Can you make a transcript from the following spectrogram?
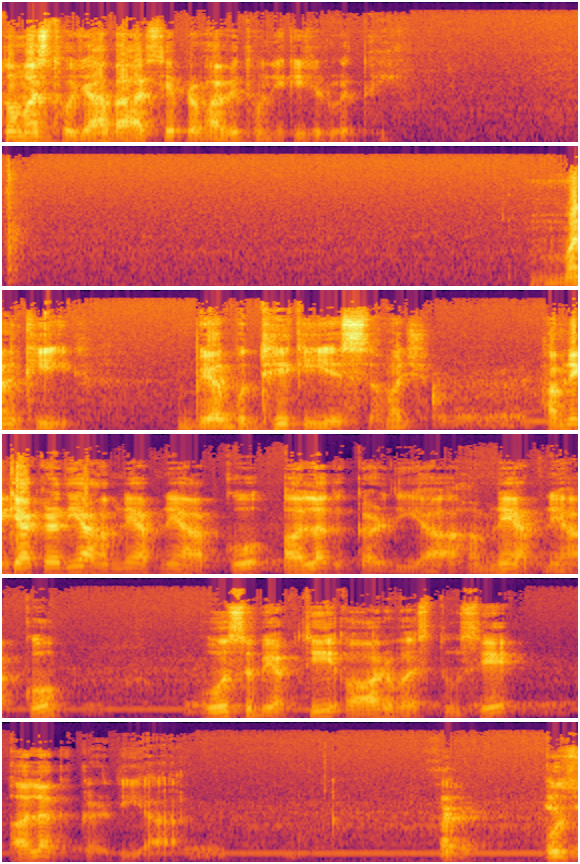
तो मस्त हो जा, बाहर से प्रभावित होने की ज़रूरत नहीं। मन की बुद्धि की ये समझ। हमने क्या कर दिया? हमने अपने आप को अलग कर दिया। हमने अपने आप को उस व्यक्ति और वस्तु से अलग कर दिया। सर उस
